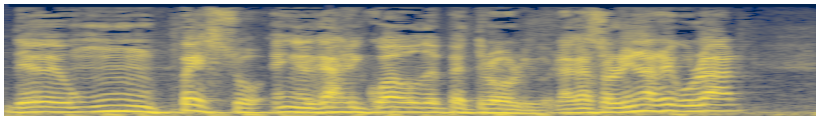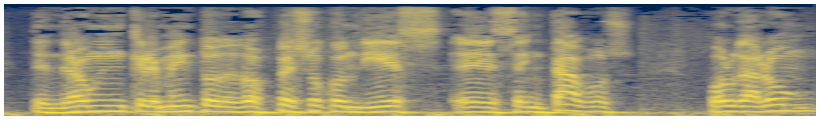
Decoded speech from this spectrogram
de un peso en el gas licuado de petróleo. La gasolina regular tendrá un incremento de 2 pesos con 10 eh, centavos por galón,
